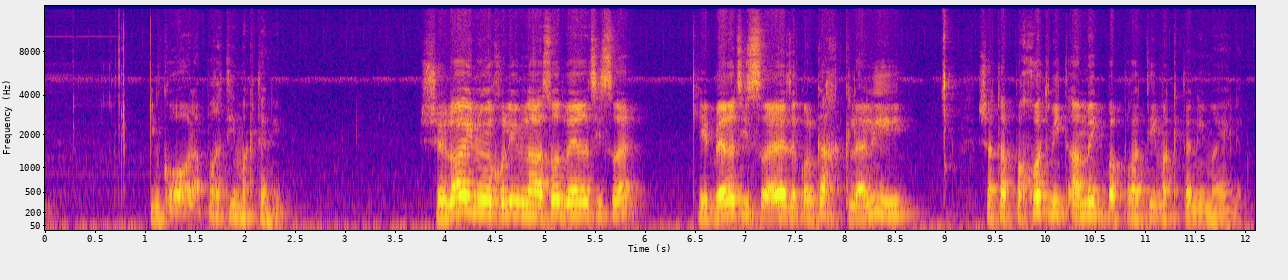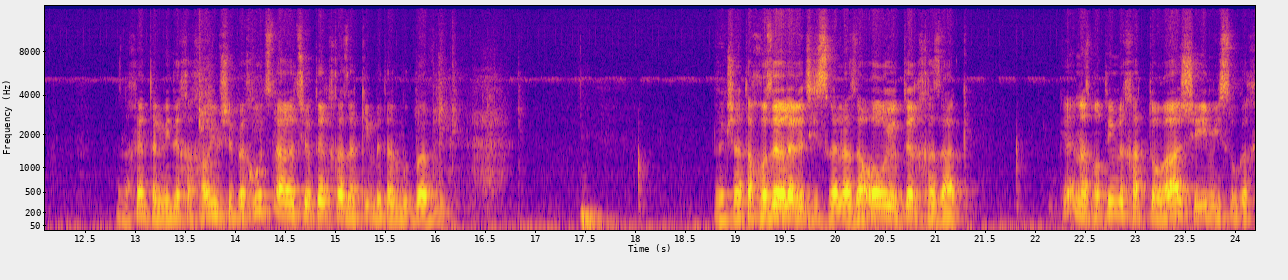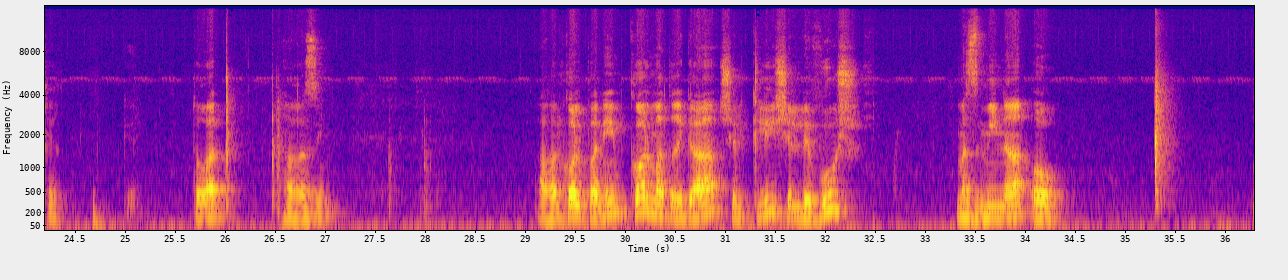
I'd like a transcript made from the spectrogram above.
עם כל הפרטים הקטנים, שלא היינו יכולים לעשות בארץ ישראל, כי בארץ ישראל זה כל כך כללי, שאתה פחות מתעמק בפרטים הקטנים האלה. אז לכן תלמידי חכמים שבחוץ לארץ יותר חזקים בתלמוד בבלי. וכשאתה חוזר לארץ ישראל אז האור יותר חזק, כן, אז נותנים לך תורה שהיא מסוג אחר. כן, תורת הרזים. אבל כל פנים, כל מדרגה של כלי של לבוש מזמינה אור.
